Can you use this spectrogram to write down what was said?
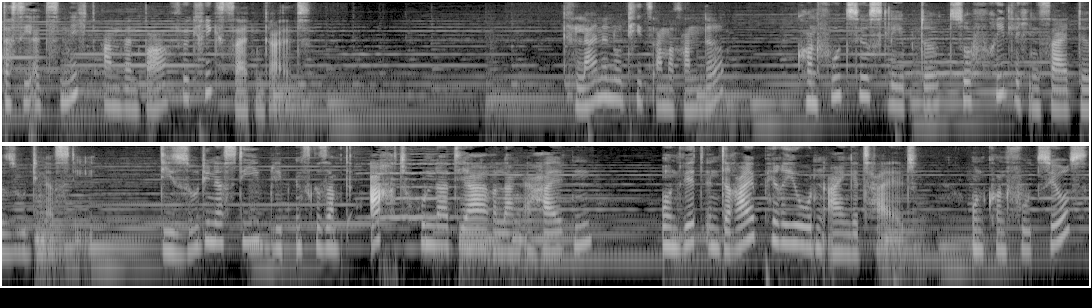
dass sie als nicht anwendbar für Kriegszeiten galt. Kleine Notiz am Rande. Konfuzius lebte zur friedlichen Zeit der Su-Dynastie. Die Su-Dynastie blieb insgesamt 800 Jahre lang erhalten und wird in drei Perioden eingeteilt. Und Konfuzius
